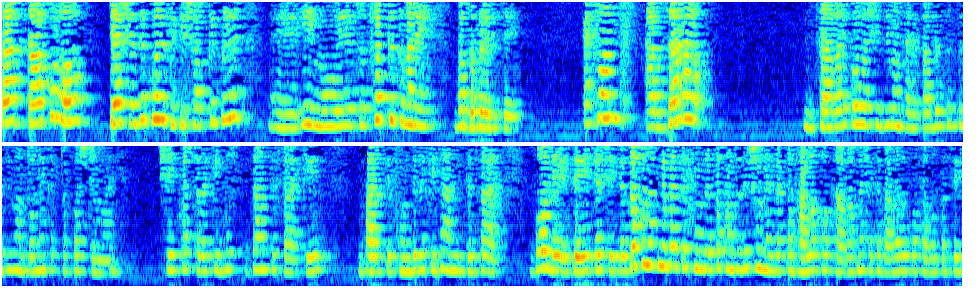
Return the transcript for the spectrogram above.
তার, তারপরও যে পরিস্থিতি সবকিছু ইমো সবকিছু মানে বদ্ধ করে দিছে। এখন আর যারা, যারাই প্রবাসী জীবন থাকে, তাদের কিন্তু জীবনটা অনেক একটা কষ্টময়। সেই কষ্টটা কি বুঝতে জানতে চায় কে? বাড়িতে ফোন দিলে কি জানতে চায়? বলে যে এটা সেটা। যখন আপনি বাড়িতে ফোন দেন, তখন যদি শুনেন যে একটা ভালো কথা বা আপনার সাথে ভালো কথা বলতেছে,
